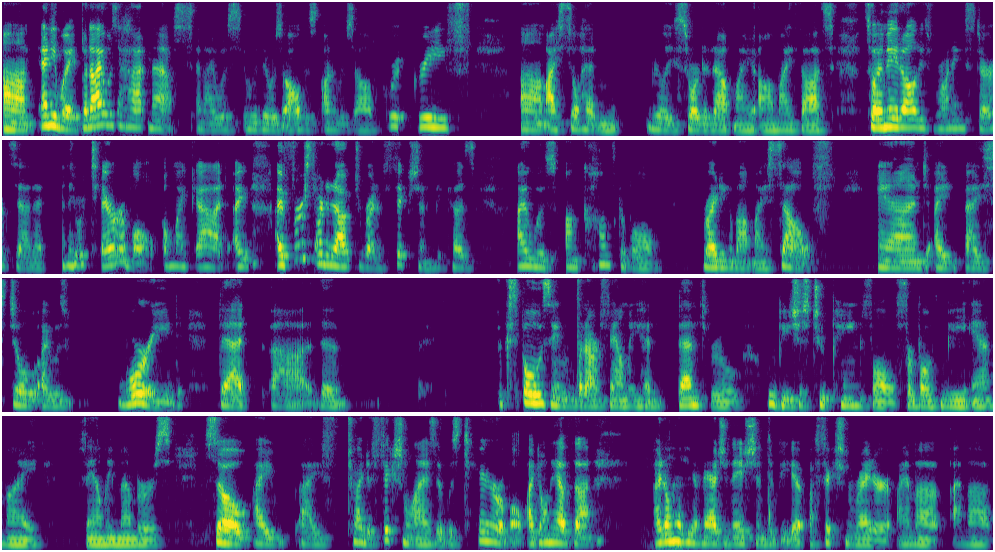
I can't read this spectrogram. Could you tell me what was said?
Um, anyway, but I was a hot mess, and I was there was all this unresolved gr- grief. Um, I still hadn't really sorted out my all my thoughts, so I made all these running starts at it, and they were terrible. Oh my god! I I first started out to write a fiction because I was uncomfortable writing about myself, and I I still I was worried that uh, the exposing what our family had been through would be just too painful for both me and my family members. So I I tried to fictionalize it. it was terrible. I don't have the I don't have the imagination to be a, a fiction writer. I'm a I'm a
